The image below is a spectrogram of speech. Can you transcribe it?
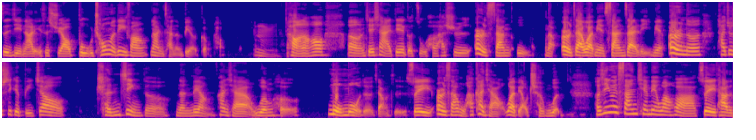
自己哪里是需要补充的地方，那你才能变得更好。嗯，好，然后嗯，接下来第二个组合它是二三五，那二在外面，三在里面。二呢，它就是一个比较沉静的能量，看起来温和、默默的这样子。所以二三五它看起来外表沉稳，可是因为三千变万化啊，所以他的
